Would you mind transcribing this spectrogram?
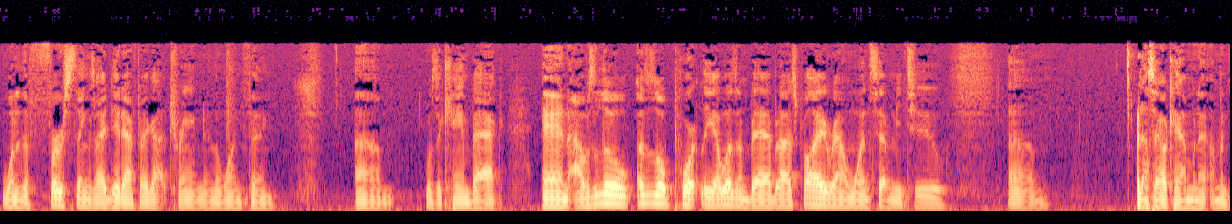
one of the first things I did after I got trained in the one thing um, was I came back and I was a little I was a little portly. I wasn't bad, but I was probably around 172. Um, And I was like, okay, I'm gonna I'm gonna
